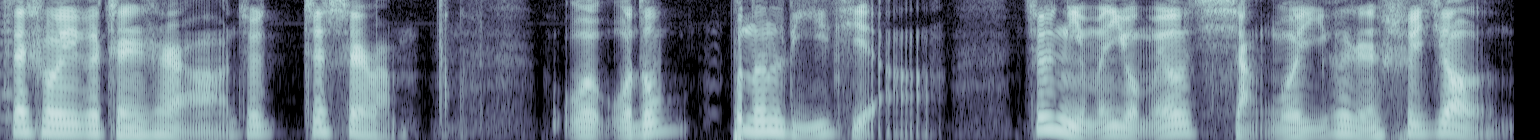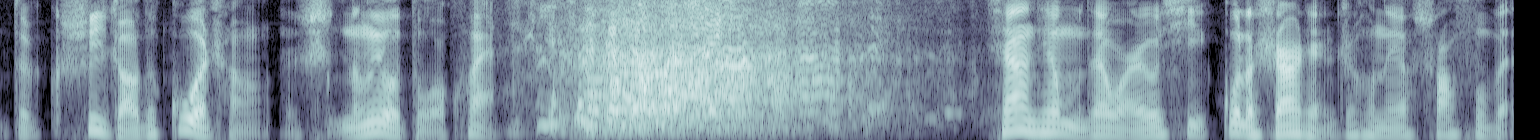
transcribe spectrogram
再说一个真事儿啊，就这事儿，我我都不能理解啊！就是你们有没有想过，一个人睡觉的睡着的过程是能有多快？前两天我们在玩游戏，过了十二点之后呢，要刷副本。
